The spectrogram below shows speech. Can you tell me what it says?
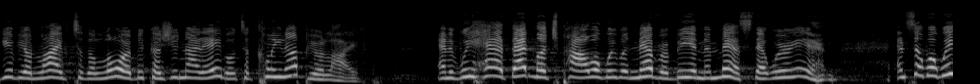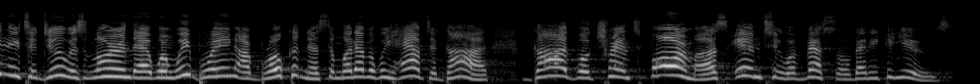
give your life to the Lord because you're not able to clean up your life. And if we had that much power, we would never be in the mess that we're in. And so, what we need to do is learn that when we bring our brokenness and whatever we have to God, God will transform us into a vessel that He can use.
